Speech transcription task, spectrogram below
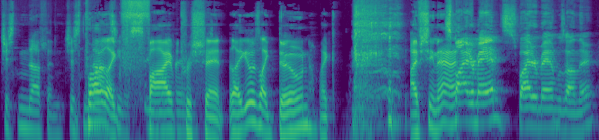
just nothing. Just Probably not like seen a single five thing. percent. Like it was like Dune. Like I've seen that. Spider Man. Spider Man was on there.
